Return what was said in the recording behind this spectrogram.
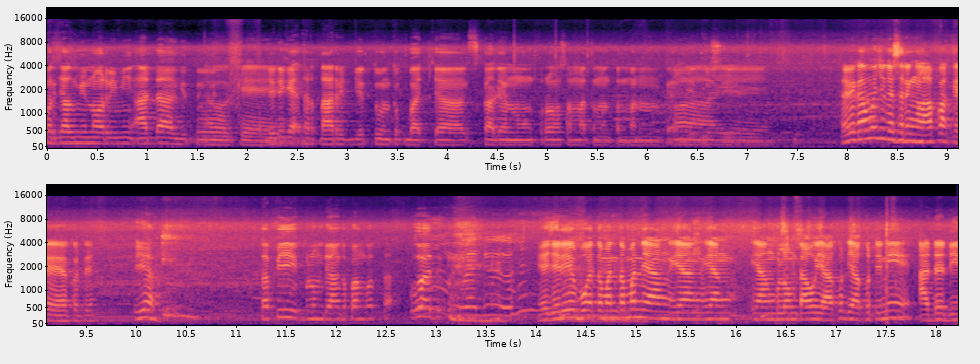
perjal minor ini ada gitu. Oke. Jadi kayak tertarik gitu untuk baca sekalian nongkrong sama teman-teman kayak Ah, gitu sih. iya, iya. Tapi kamu juga sering ngelapak ya Yakut ya? Iya. Tapi belum dianggap anggota. Waduh. waduh Ya jadi buat teman-teman yang yang yang yang belum tahu Yakut, Yakut ini ada di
